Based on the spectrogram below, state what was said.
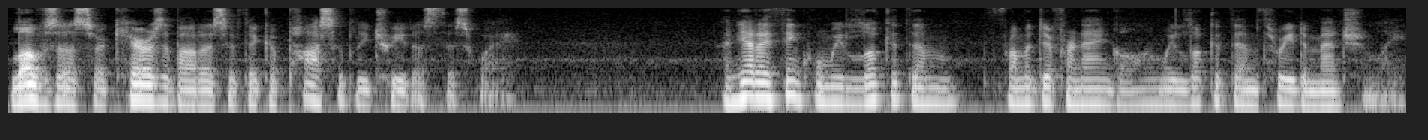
loves us or cares about us if they could possibly treat us this way. And yet, I think when we look at them from a different angle and we look at them three dimensionally,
